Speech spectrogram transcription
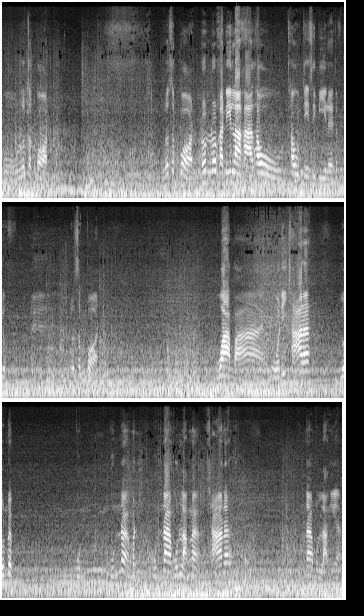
โอ้รถสปอร์ต รถสปอร์ต รถรถคันนี้ราคาเท่าเท่า JCB เลยท่านผู้ชม รถสปอร์ต ว่าไปโอ้นี่ช้านะ โยนแบบหมุนหมุนอะมันหมุนหน้าหมุนหลังอะ ช้านะหมุนหน้าหมุนหลังเงี้ย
